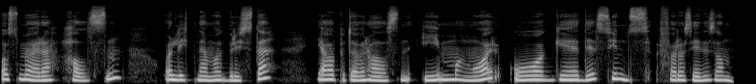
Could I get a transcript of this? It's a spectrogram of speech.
å smøre halsen og litt ned mot brystet. Jeg har hoppet over halsen i mange år, og det syns, for å si det sånn.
